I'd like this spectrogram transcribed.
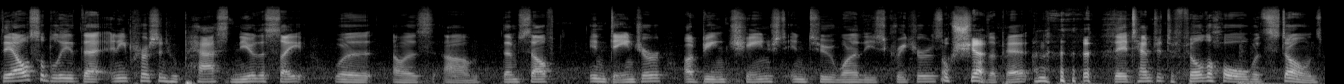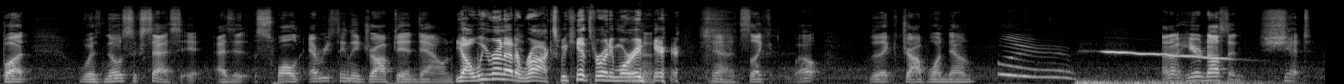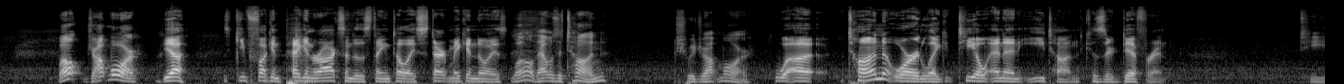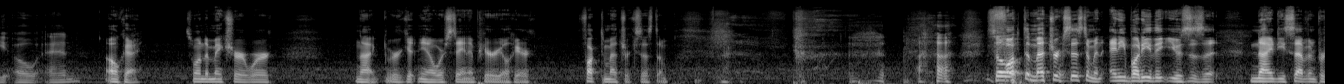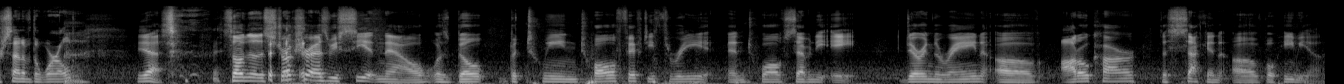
they also believed that any person who passed near the site was was um, themselves in danger of being changed into one of these creatures Oh, shit. of the pit. they attempted to fill the hole with stones, but with no success, it, as it swallowed everything they dropped in down. y'all, we run out of rocks. We can't throw any more in here. Yeah, it's like, well, like drop one down. I don't hear nothing. Shit. Well, drop more. yeah. Keep fucking pegging rocks into this thing until they start making noise. Well, that was a ton. Should we drop more? Well, Uh, ton or like T O N N E ton? Because they're different. T O N. Okay. Just wanted to make sure we're not we're getting you know we're staying imperial here. Fuck the metric system. So Fuck the metric system and anybody that uses it. Ninety-seven percent of the world. yes. So the structure as we see it now was built between 1253 and 1278 during the reign of Ottokar II of Bohemia.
